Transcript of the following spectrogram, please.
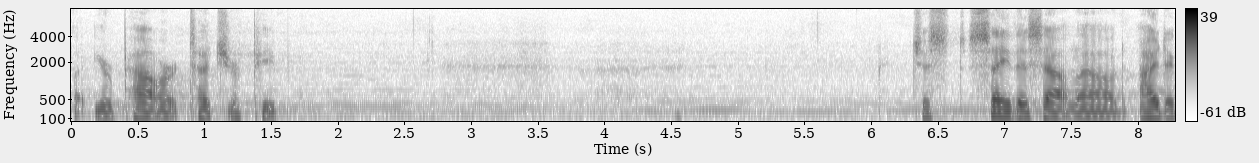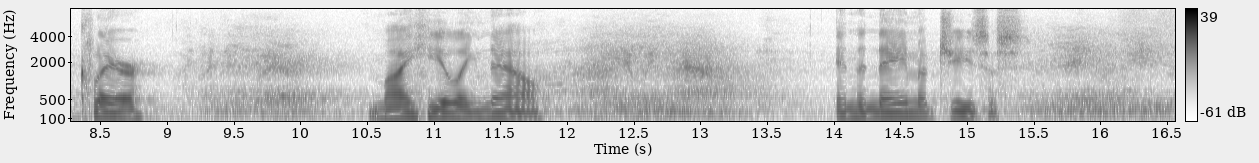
let your power touch your people. Just say this out loud. I declare, I declare my, healing now, my healing now in the name of Jesus. Name of Jesus.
